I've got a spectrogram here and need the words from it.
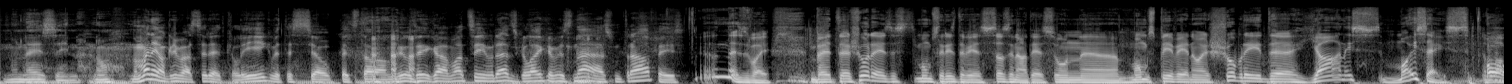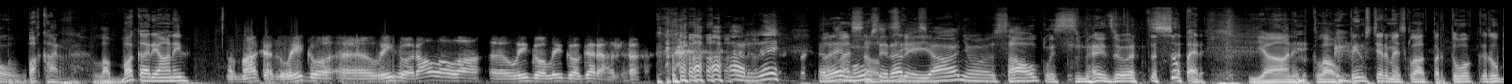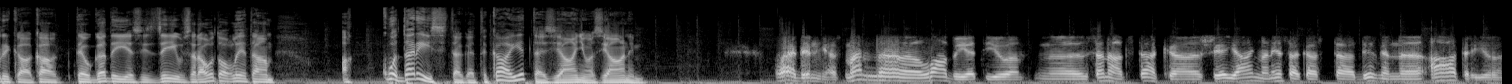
Nu, nezinu. Nu, nu, man jau gribās cerēt, ka līga, bet es jau pēc tām viltīgām acīm redzu, ka laikam es neesmu trāpījis. Nezinu, vai. Bet eh, šoreiz es, mums ir izdevies sazināties, un uh, mums pievienojas šobrīd eh, Jānis Moisejs. Oh. Labvakar! Labvakar, Jāni! Vakar Līgo, uh, Līgo Ralalā, uh, Līgo, Līgo garāžā. re, re, mums ir arī. Jāņu sauklis, beidzot. Super! Jāni, Klau, pirms ķeramies klāt par to rubrikā, kā tev gadījies iz dzīves ar autolietām. A, ko darīsi tagad? Kā ietais Jāņos Jānim? Lai dieniņās, man uh, labi iet, jo uh, sanāca tā, ka šie jāņi man iesākās tā diezgan uh, ātri, jo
